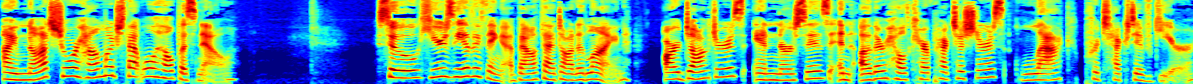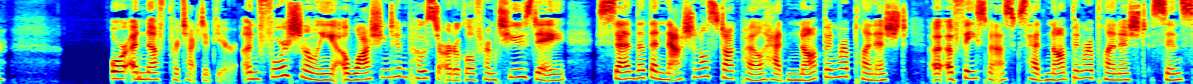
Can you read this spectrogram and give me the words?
I'm not sure how much that will help us now. So here's the other thing about that dotted line. Our doctors and nurses and other healthcare practitioners lack protective gear or enough protective gear. Unfortunately, a Washington Post article from Tuesday said that the national stockpile had not been replenished, uh, of face masks had not been replenished since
